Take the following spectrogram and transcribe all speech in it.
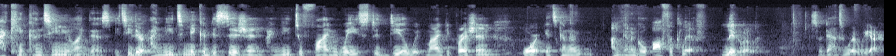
I can't continue like this. It's either I need to make a decision, I need to find ways to deal with my depression, or it's gonna I'm gonna go off a cliff, literally. So that's where we are.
